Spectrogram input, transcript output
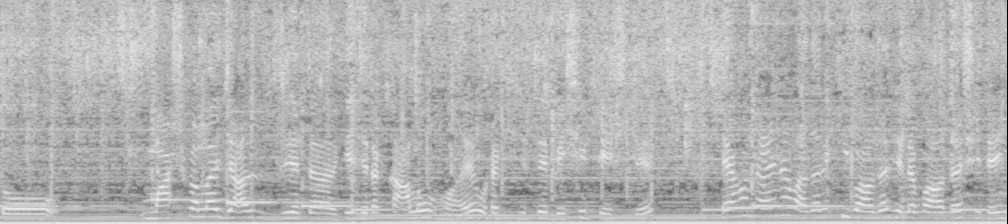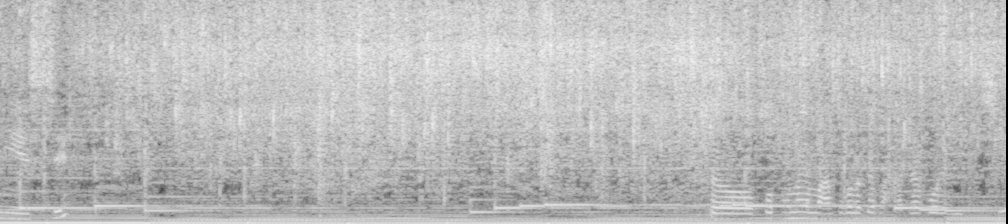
তো মাসকলাই জাল যেটা আর কি, যেটা কালো হয়, ওটা খেতে বেশি টেস্টের এখন জানি না বাজারে কি পাওয়া যায়, যেটা পাওয়া যায় সেটাই নিয়ে এসেছি। তো প্রথমে মাছগুলোকে ভাজা করে নিচ্ছি।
